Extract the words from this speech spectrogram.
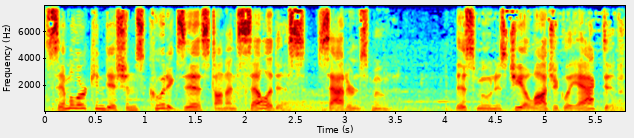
Similar conditions could exist on Enceladus, Saturn's moon. This moon is geologically active.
